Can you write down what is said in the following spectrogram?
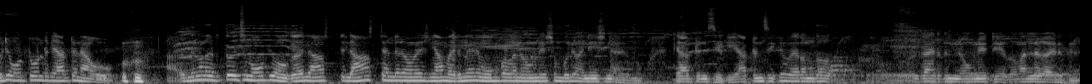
ഒരു ഓട്ടോ കൊണ്ട് ക്യാപ്റ്റൻ ആവുമോ അത് നിങ്ങൾ എടുത്തു വെച്ച് നോക്കി നോക്കുക ലാസ്റ്റ് ലാസ്റ്റ് എന്റെ നോമിനേഷൻ ഞാൻ വരുന്നതിന് മുമ്പുള്ള നോമിനേഷൻ പോലും അനീഷിനായിരുന്നു ക്യാപ്റ്റൻസിക്ക് ക്യാപ്റ്റൻസിക്ക് വേറെന്തോ കാര്യത്തിന് നോമിനേറ്റ് ചെയ്തു നല്ല കാര്യത്തിന്.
